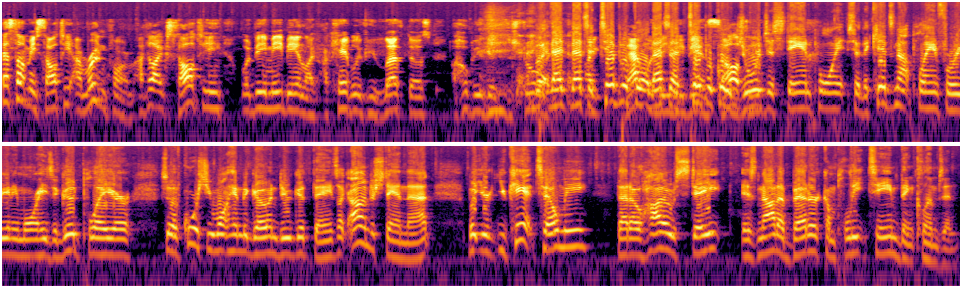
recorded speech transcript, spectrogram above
that's not me salty. I'm rooting for him. I feel like salty would be me being like, I can't believe he left us. I hope he gets destroyed. but that, that's like, a typical that that's a typical Georgia standpoint. So the kid's not playing for you anymore. He's a good player. So of course you want him to go and do good things. Like I understand that, but you you can't tell me that Ohio State is not a better complete team than Clemson.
